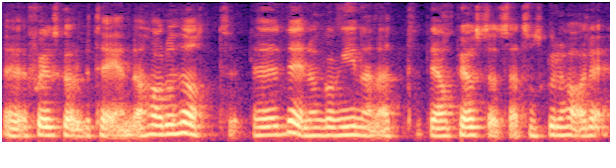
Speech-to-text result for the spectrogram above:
eh, självskadebeteende. Har du hört eh, det någon gång innan att det har påståtts att hon skulle ha det?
